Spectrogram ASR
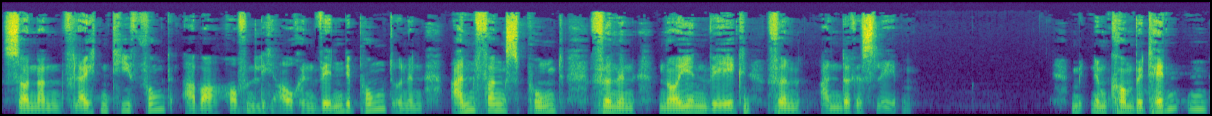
sondern vielleicht ein Tiefpunkt, aber hoffentlich auch ein Wendepunkt und ein Anfangspunkt für einen neuen Weg, für ein anderes Leben. Mit einem kompetenten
